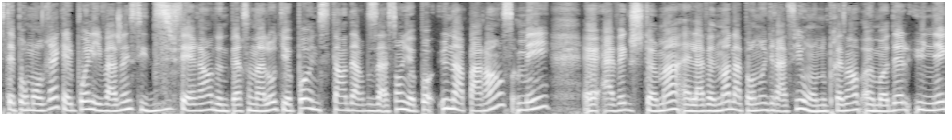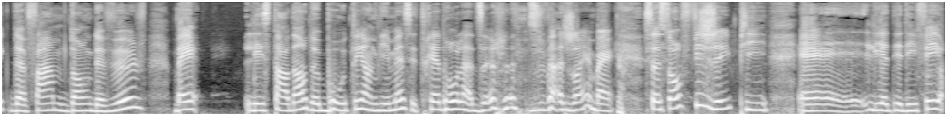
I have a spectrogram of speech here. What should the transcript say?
c'était pour montrer à quel point les vagins c'est différent d'une personne à l'autre. Il n'y a pas une standardisation, il n'y a pas une apparence, mais euh, avec justement l'avènement de la pornographie où on nous présente un modèle unique de femme, donc de vulve, ben les standards de beauté entre guillemets, c'est très drôle à dire du vagin, ben se sont figés. Puis euh, il y a des, des filles,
